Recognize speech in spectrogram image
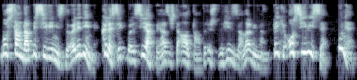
Bu standart bir CV'mizdi öyle değil mi? Klasik böyle siyah beyaz işte alt alta üstü hizalar bilmem. Peki o CV ise bu ne?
